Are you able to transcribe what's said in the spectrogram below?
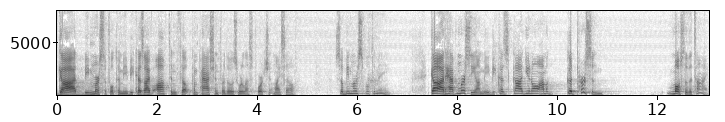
God, be merciful to me because I've often felt compassion for those who are less fortunate myself. So be merciful to me. God, have mercy on me because, God, you know, I'm a good person most of the time.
